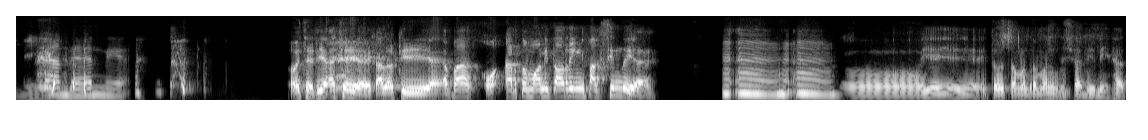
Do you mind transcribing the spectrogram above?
ini. Kandan ya. Oh jadi ada ya kalau di apa oh, kartu monitoring vaksin tuh ya? Mm-mm, mm-mm. Oh iya iya iya itu teman-teman bisa dilihat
